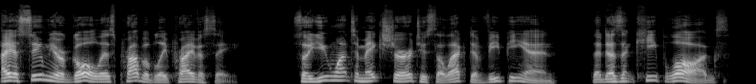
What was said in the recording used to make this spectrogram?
I assume your goal is probably privacy. So you want to make sure to select a VPN that doesn't keep logs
